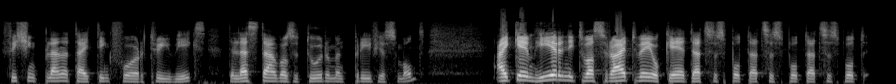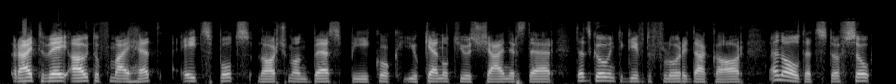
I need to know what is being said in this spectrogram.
Fishing Planet, I think, for three weeks. The last time was a tournament previous month. I came here and it was right away, okay, that's a spot, that's a spot, that's a spot. Right away out of my head, eight spots, largemouth bass, peacock, you cannot use shiners there. That's going to give the Florida gar and all that stuff. So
